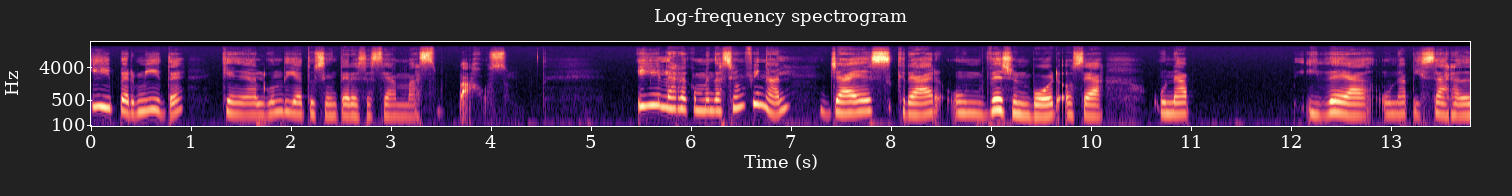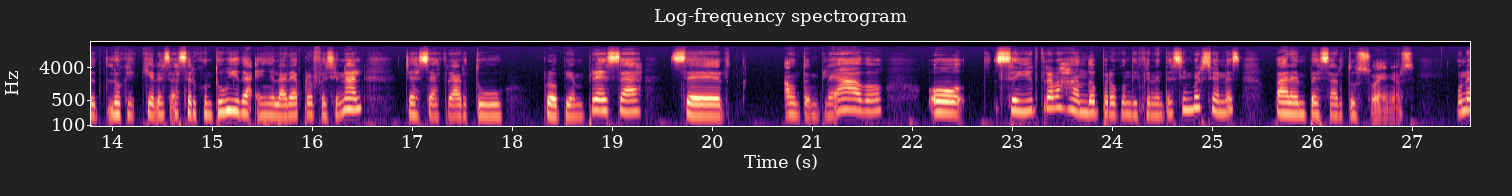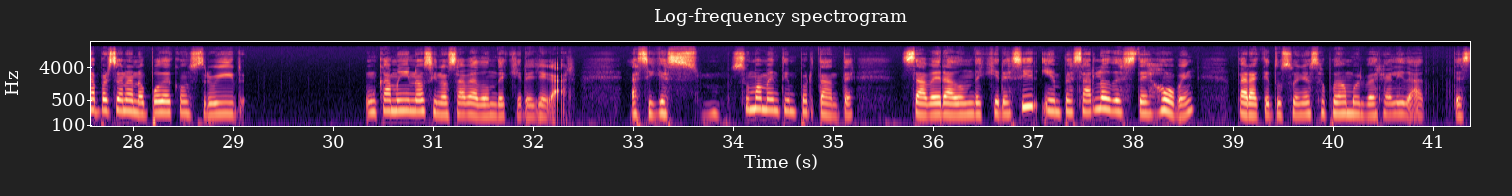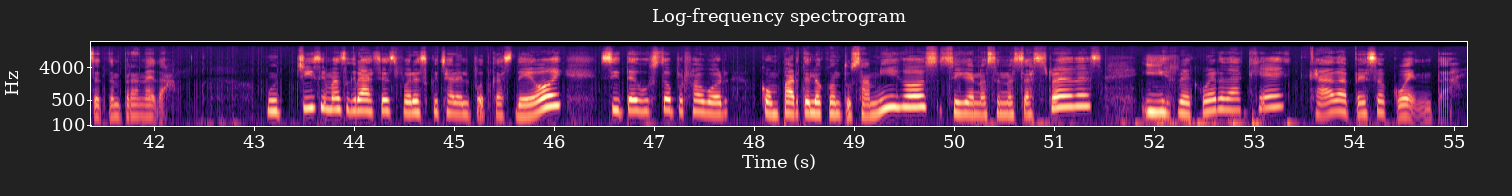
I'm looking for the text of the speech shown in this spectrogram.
y permite que en algún día tus intereses sean más bajos. Y la recomendación final ya es crear un vision board, o sea, una idea, una pizarra de lo que quieres hacer con tu vida en el área profesional, ya sea crear tu propia empresa, ser autoempleado o seguir trabajando pero con diferentes inversiones para empezar tus sueños. Una persona no puede construir un camino si no sabe a dónde quiere llegar. Así que es sumamente importante saber a dónde quieres ir y empezarlo desde joven para que tus sueños se puedan volver realidad desde temprana edad. Muchísimas gracias por escuchar el podcast de hoy. Si te gustó, por favor, compártelo con tus amigos, síguenos en nuestras redes y recuerda que cada peso cuenta.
